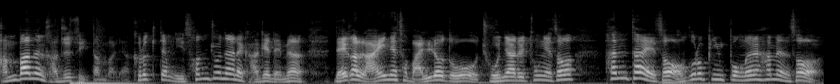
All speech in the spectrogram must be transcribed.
반반은 가질 수 있단 말이야. 그렇기 때문에 이 선조냐를 가게 되면 내가 라인에서 말려도 조냐를 통해서 한타에서 어그로 핑퐁을 하면서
